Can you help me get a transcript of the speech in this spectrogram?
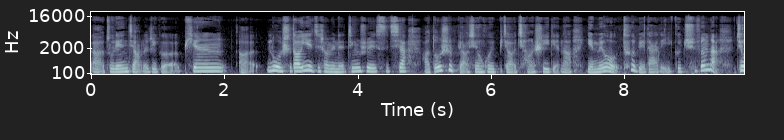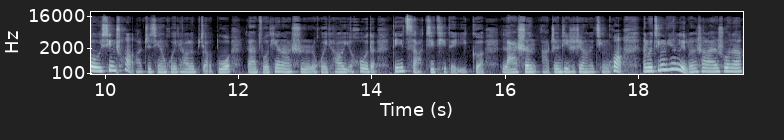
呃昨天讲的这个偏呃落实到业绩上面的金税四期啊啊都是表现会比较强势一点的，也没有特别大的一个区分吧。就信创啊之前回调了比较多，但昨天呢是回调以后的第一次啊集体的一个拉升啊，整体是这样的情况。那么今天理论上来说呢，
